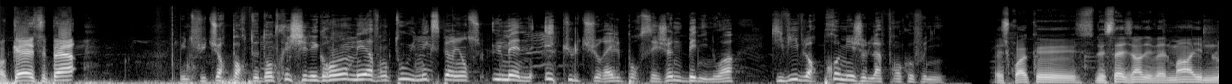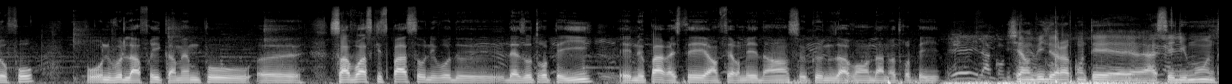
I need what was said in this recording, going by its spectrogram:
Ok, super Une future porte d'entrée chez les grands, mais avant tout une expérience humaine et culturelle pour ces jeunes béninois qui vivent leur premier jeu de la francophonie. Et je crois que de ces genres d'événements, il nous le faut pour, au niveau de l'Afrique quand même pour euh, savoir ce qui se passe au niveau de, des autres pays et ne pas rester enfermé dans ce que nous avons dans notre pays. J'ai envie de raconter assez du monde,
